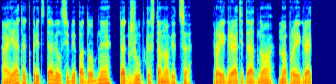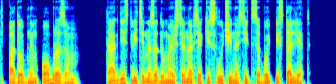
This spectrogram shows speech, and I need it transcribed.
А я, как представил себе подобное, так жутко становится. Проиграть — это одно, но проиграть подобным образом... Так действительно задумаешься на всякий случай носить с собой пистолет.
